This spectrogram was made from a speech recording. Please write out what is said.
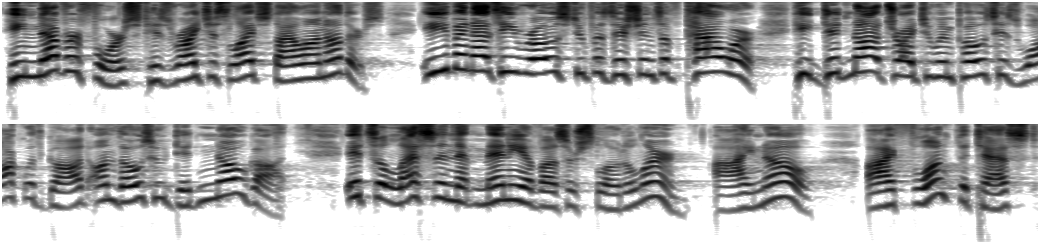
He never forced his righteous lifestyle on others. Even as he rose to positions of power, he did not try to impose his walk with God on those who didn't know God. It's a lesson that many of us are slow to learn. I know. I flunked the test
